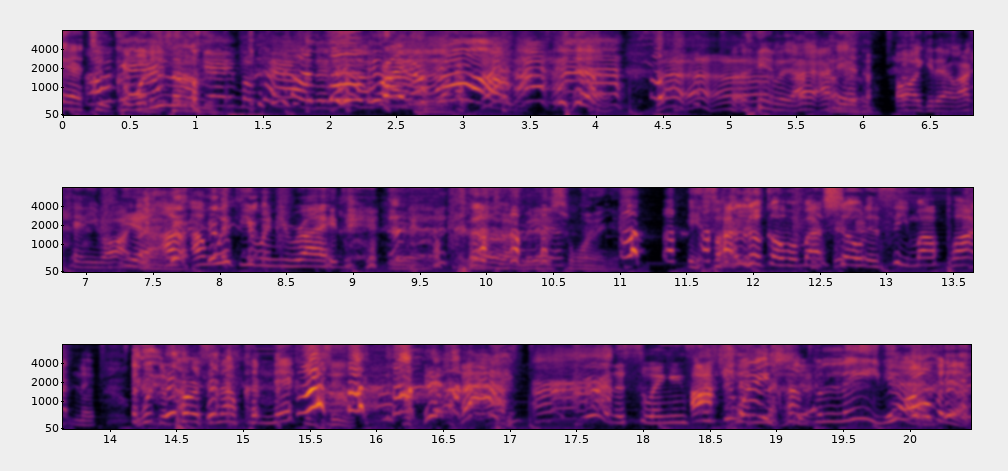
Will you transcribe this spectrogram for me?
had to. Cause when he looked, Gave a pound and right or high yeah. I, I had to argue that. I can't even argue. Yeah, I, I'm with you when you ride. Yeah, that Tommy, that's swinging. If I look over my shoulder and see my partner with the person I'm connected to, You're in a swinging situation. I situation. cannot believe you Yeah. over there.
